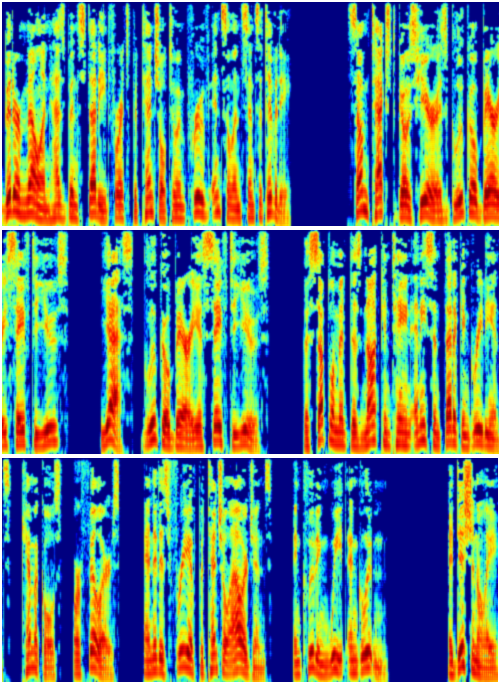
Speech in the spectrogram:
bitter melon has been studied for its potential to improve insulin sensitivity. Some text goes here Is glucoberry safe to use? Yes, glucoberry is safe to use. The supplement does not contain any synthetic ingredients, chemicals, or fillers, and it is free of potential allergens, including wheat and gluten. Additionally,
